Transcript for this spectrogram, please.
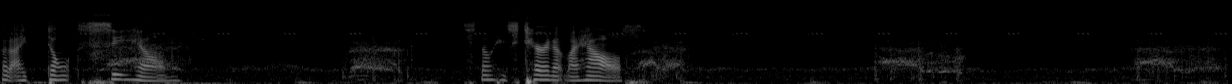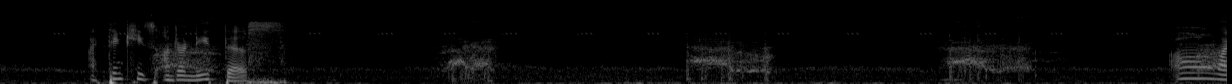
But I don't see him. Know he's tearing up my house. I think he's underneath this. Oh my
